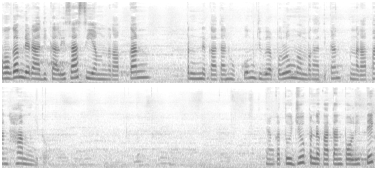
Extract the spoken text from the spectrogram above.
program deradikalisasi yang menerapkan pendekatan hukum juga perlu memperhatikan penerapan HAM gitu. Yang ketujuh, pendekatan politik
